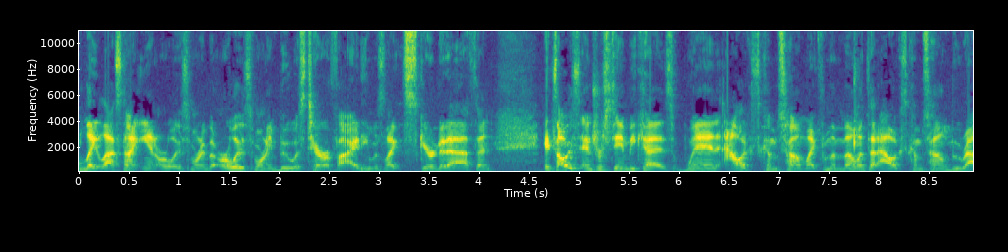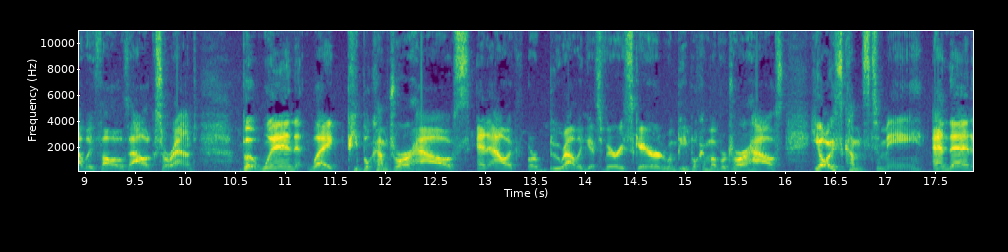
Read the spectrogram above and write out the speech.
late last night and early this morning, but early this morning, Boo was terrified. He was like scared to death. And it's always interesting because when Alex comes home, like from the moment that Alex comes home, Boo Radley follows Alex around. But when like people come to our house and Alex or Boo Radley gets very scared when people come over to our house, he always comes to me. And then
